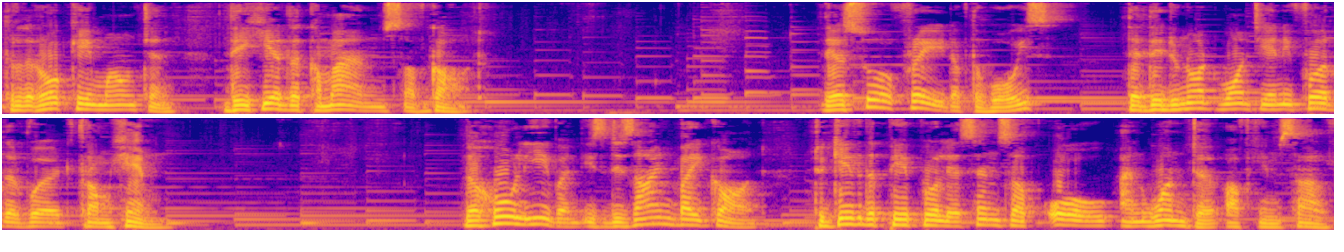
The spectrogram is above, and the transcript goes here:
through the rocky mountain, they hear the commands of God. They are so afraid of the voice that they do not want any further word from Him. The whole event is designed by God to give the people a sense of awe and wonder of Himself.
